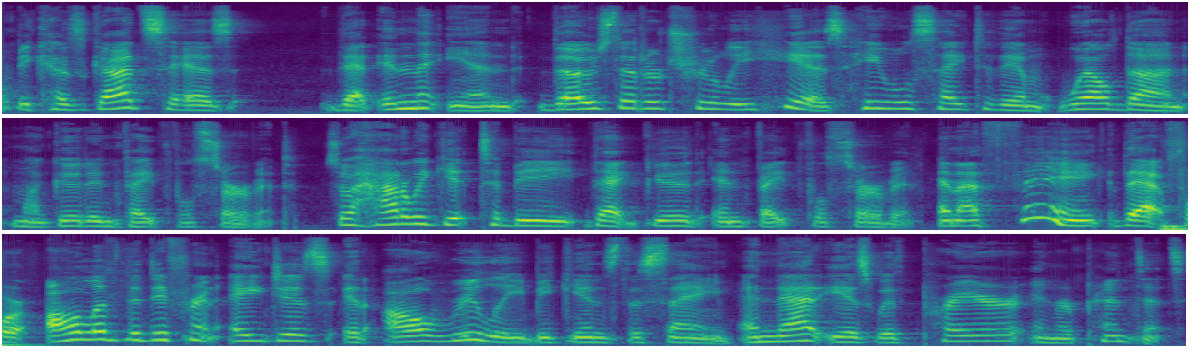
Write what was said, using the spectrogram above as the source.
because God says that in the end, those that are truly His, He will say to them, Well done, my good and faithful servant. So, how do we get to be that good and faithful servant? And I think that for all of the different ages, it all really begins the same, and that is with prayer and repentance.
